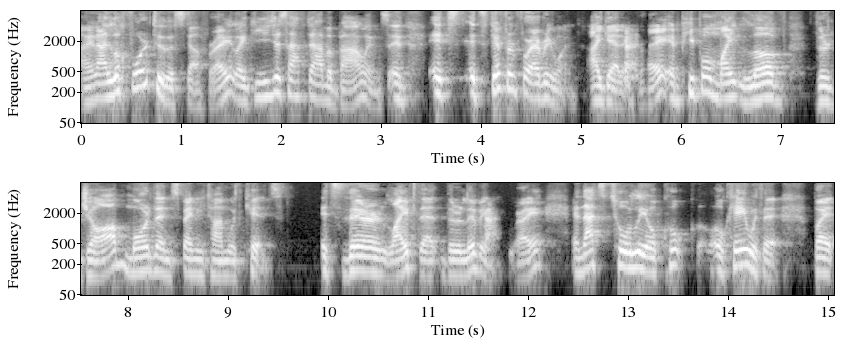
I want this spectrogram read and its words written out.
And I look forward to this stuff, right? Like you just have to have a balance, and it's it's different for everyone. I get it, right? And people might love their job more than spending time with kids it's their life that they're living right and that's totally okay with it but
